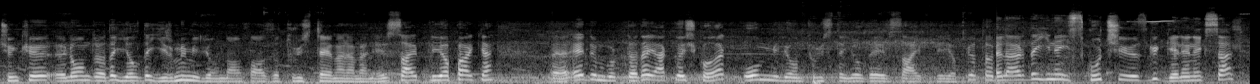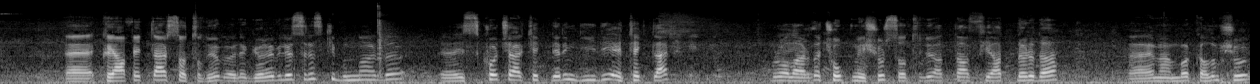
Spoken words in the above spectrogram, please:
Çünkü e, Londra'da yılda 20 milyondan fazla turiste hemen hemen ev sahipliği yaparken e, Edinburgh'da da yaklaşık olarak 10 milyon turiste yılda ev sahipliği yapıyor. Tabii yine İskoçya özgü geleneksel e, kıyafetler satılıyor. Böyle görebilirsiniz ki bunlar da e, İskoç erkeklerin giydiği etekler. Buralarda çok meşhur satılıyor. Hatta fiyatları da e, hemen bakalım. Şu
